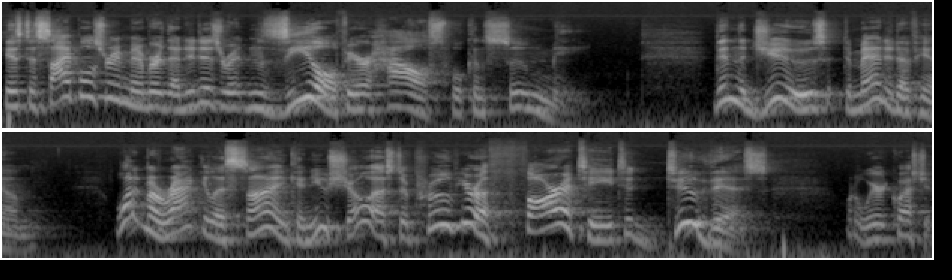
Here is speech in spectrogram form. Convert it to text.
His disciples remembered that it is written, Zeal for your house will consume me. Then the Jews demanded of him, What miraculous sign can you show us to prove your authority to do this? What a weird question.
